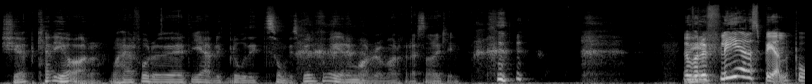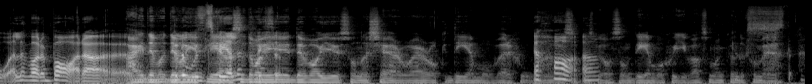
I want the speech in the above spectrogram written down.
Köp kaviar och här får du ett jävligt blodigt zombiespel för er i mardrömmar för resten av ditt liv. Men var det fler spel på eller var det bara eh, Nej det var, det var ju flera. Alltså, det, var ju, liksom? det var ju såna shareware och demoversioner. Jaha, så, ja. Sån demoskiva som man kunde få med. Det.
